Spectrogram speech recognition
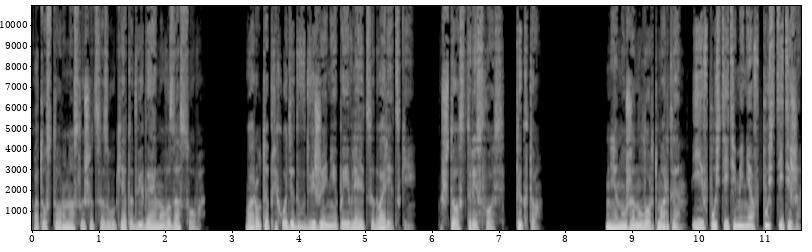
По ту сторону слышатся звуки отодвигаемого засова. Ворота приходят в движение, появляется дворецкий. «Что стряслось? Ты кто?» «Мне нужен лорд Мартен. И впустите меня, впустите же!»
